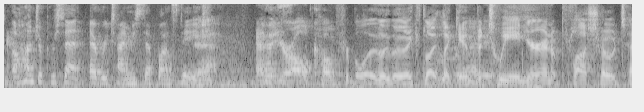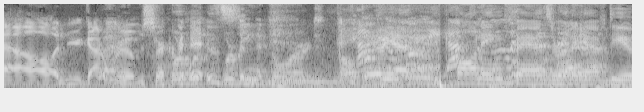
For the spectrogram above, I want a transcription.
100% every time you step on stage. Yeah. And that you're all comfortable. Like, like, like, like in Right. between, you're in a plush hotel and you got Right. room We're, service. we're being adored all day. oh yeah Absolutely, fawning absolutely. fans running after you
